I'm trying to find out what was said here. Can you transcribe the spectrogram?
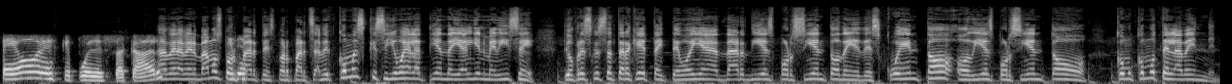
peores que puedes sacar. A ver, a ver, vamos por partes, por partes. A ver, ¿cómo es que si yo voy a la tienda y alguien me dice, te ofrezco esta tarjeta y te voy a dar 10% de descuento o 10%, ¿cómo, cómo te la venden?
